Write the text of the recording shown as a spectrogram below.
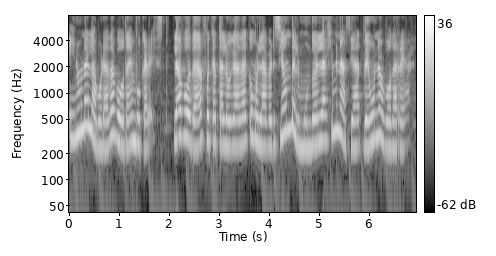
en una elaborada boda en Bucarest. La boda fue catalogada como la versión del mundo de la gimnasia de una boda real.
